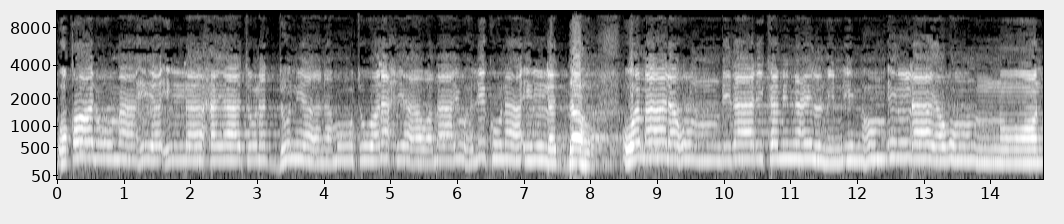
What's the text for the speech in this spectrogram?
وقالوا ما هي إلا حياتنا الدنيا نموت ونحيا وما يهلكنا إلا الدهر وما لهم بذلك من علم إن هم إلا يظنون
